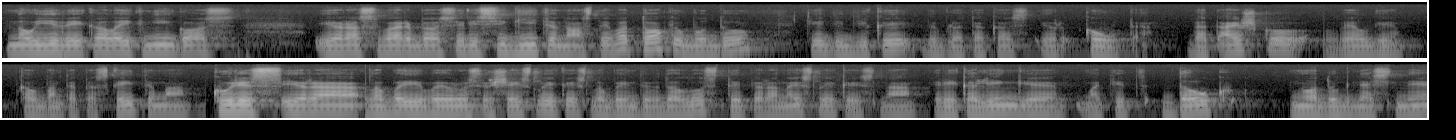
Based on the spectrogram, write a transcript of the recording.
nauji veikalai knygos yra svarbios ir įsigytinos. Tai va tokiu būdu tie didikai bibliotekas ir kaupia. Bet aišku, vėlgi kalbant apie skaitimą, kuris yra labai įvairus ir šiais laikais, labai individualus, taip ir anais laikais, na, reikalingi, matyt, daug nuodugnesni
